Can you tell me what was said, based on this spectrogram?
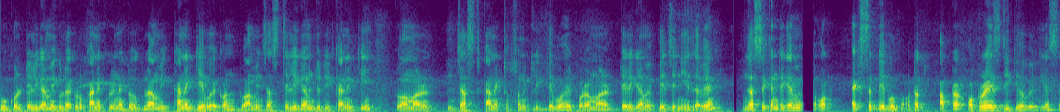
গুগল টেলিগ্রাম এগুলো এখনও কানেক্ট করি না তো ওগুলো আমি কানেক্ট দেবো এখন। তো আমি জাস্ট টেলিগ্রাম যদি কানেক্ট দিই, তো আমার জাস্ট কানেক্ট অপশনে ক্লিক দেবো, এরপর আমার টেলিগ্রামের পেজে নিয়ে যাবে। জাস্ট এখান থেকে আমি অ্যাকসেপ্ট দেবো, অর্থাৎ আপনার অটোরাইজ দিতে হবে, ঠিক আছে?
